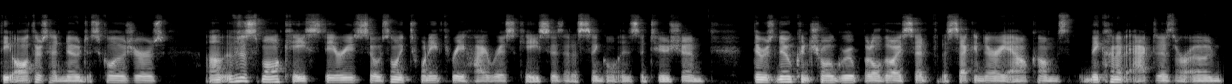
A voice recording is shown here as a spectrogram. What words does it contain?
The authors had no disclosures. Um, it was a small case series, so it was only 23 high risk cases at a single institution. There was no control group, but although I said for the secondary outcomes, they kind of acted as their own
